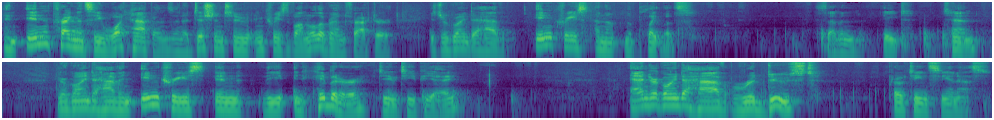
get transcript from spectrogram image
And in pregnancy, what happens, in addition to increased von Willebrand factor, is you're going to have increase in the, the platelets 7, 8, 10. You're going to have an increase in the inhibitor to TPA. And you're going to have reduced protein C and S.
